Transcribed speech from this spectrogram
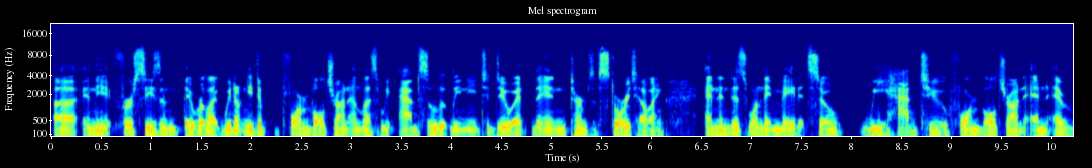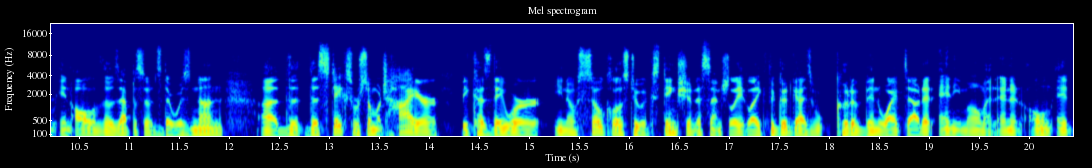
uh, in the first season, they were like, we don't need to form Voltron unless we absolutely need to do it in terms of storytelling. And in this one, they made it so we had to form Voltron, and in all of those episodes, there was none. Uh, the the stakes were so much higher because they were you know so close to extinction. Essentially, like the good guys could have been wiped out at any moment, and it only it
